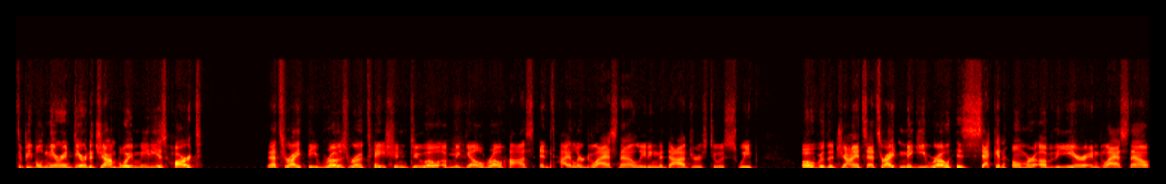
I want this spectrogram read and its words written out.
to people near and dear to Jomboy Media's heart. That's right. The Rose rotation duo of Miguel Rojas and Tyler Glasnow leading the Dodgers to a sweep over the Giants. That's right. Miggy Rowe, his second homer of the year, and Glass now.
